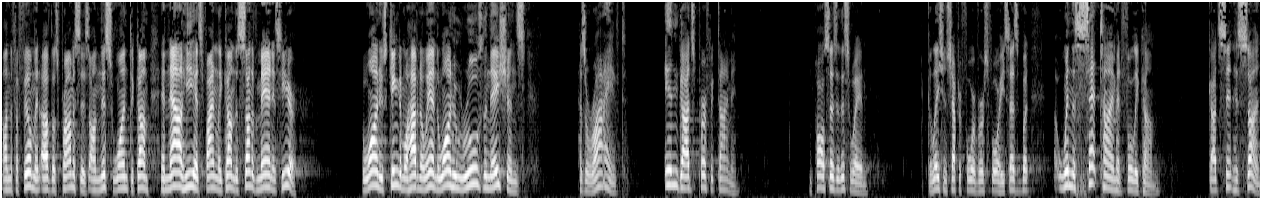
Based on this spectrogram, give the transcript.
on the fulfillment of those promises, on this one to come. And now he has finally come. The Son of Man is here. The one whose kingdom will have no end, the one who rules the nations, has arrived in God's perfect timing. And Paul says it this way in Galatians chapter 4, verse 4. He says, But when the set time had fully come, God sent his Son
